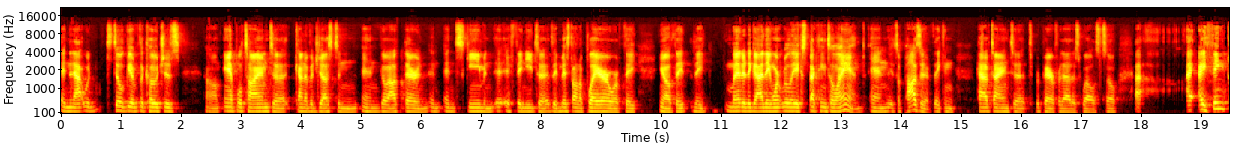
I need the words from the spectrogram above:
and that would still give the coaches um, ample time to kind of adjust and, and go out there and, and, and scheme. And if they need to, if they missed on a player or if they, you know, if they, they landed a guy they weren't really expecting to land and it's a positive, they can have time to, to prepare for that as well. So I, I, I think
